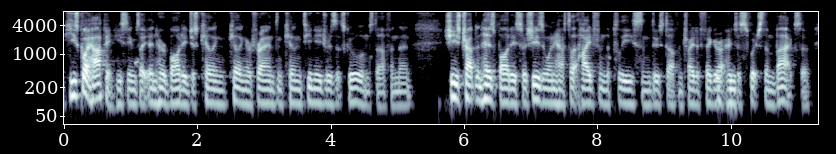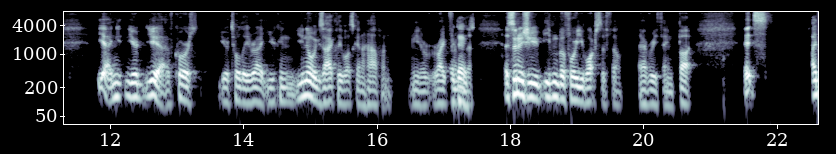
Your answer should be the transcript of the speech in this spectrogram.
he's quite happy. He seems like in her body, just killing, killing her friends and killing teenagers at school and stuff. And then she's trapped in his body, so she's the one who has to like, hide from the police and do stuff and try to figure out how to switch them back. So, yeah, and you're, yeah, of course, you're totally right. You can, you know exactly what's going to happen. You know, right from the, as soon as you, even before you watch the film, everything. But it's, I,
